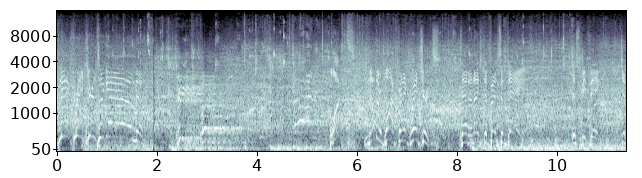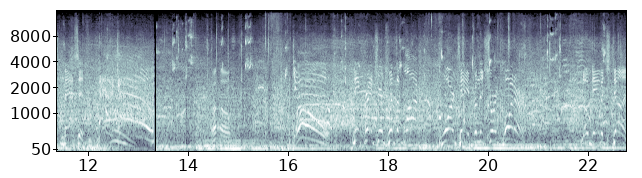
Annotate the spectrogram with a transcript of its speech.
Nick Richards again! Blocked. Another block for Nick Richards. He's had a nice defensive day. This will be big. Just massive. And it goes! Uh-oh. Oh! Nick Richards with the block. Duarte from the short corner. No damage done.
